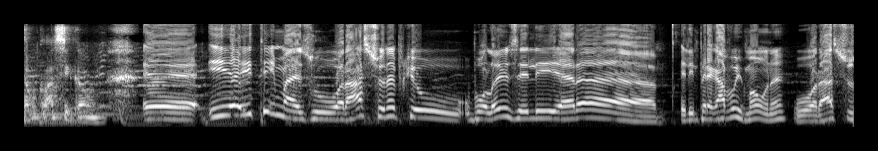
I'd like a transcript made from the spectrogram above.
É um classicão. É, e aí tem mais o Horácio, né? Porque o, o Bolanhos, ele era. Ele empregava o irmão, né? O Horácio,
